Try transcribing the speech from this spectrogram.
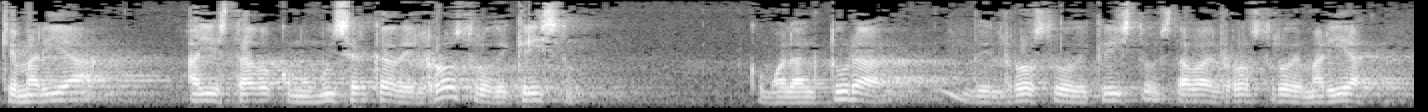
que María haya estado como muy cerca del rostro de Cristo, como a la altura del rostro de Cristo estaba el rostro de María,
